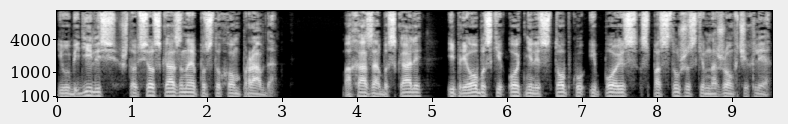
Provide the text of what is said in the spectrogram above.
и убедились, что все сказанное пастухом правда. Махаза обыскали и при обыске отняли стопку и пояс с пастушеским ножом в чехле.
